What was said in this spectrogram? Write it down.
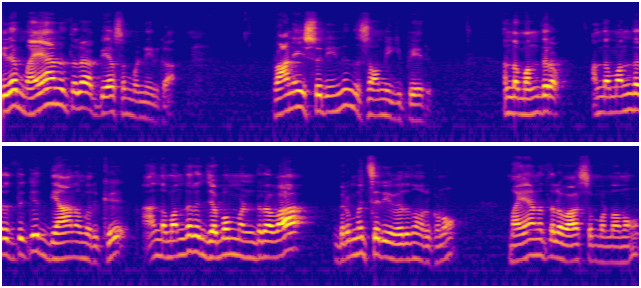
இதை மயானத்தில் அபியாசம் பண்ணியிருக்கா. பிராணேஸ்வரின்னு இந்த சுவாமிக்கு பேர். அந்த மந்திரம் அந்த மந்திரத்துக்கு தியானம் இருக்குது அந்த மந்திரம் ஜபம் பண்ணுறவா பிரம்மச்சரிய விரதம் இருக்கணும். மயானத்தில் வாசம் பண்ணணும்.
